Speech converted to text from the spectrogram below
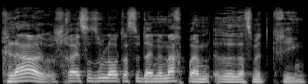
klar, schreist du so laut, dass du deine Nachbarn äh, das mitkriegen.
